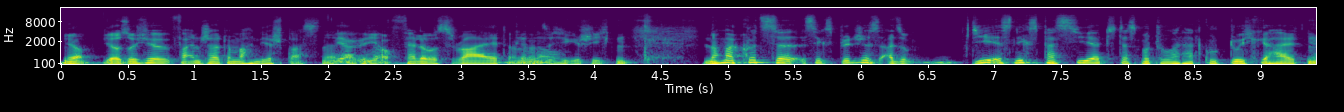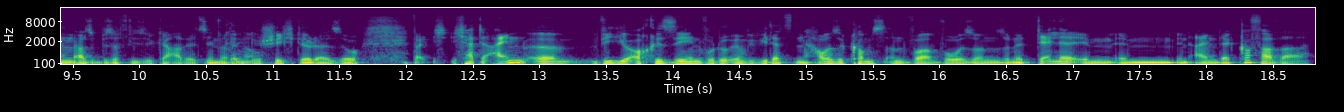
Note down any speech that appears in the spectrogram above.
Ja, ja, solche Veranstaltungen machen dir Spaß, ne? Ja, genau. auch Fellows Ride und, Genau. und solche Geschichten. Nochmal kurz zu Six Bridges, also dir ist nichts passiert, das Motorrad hat gut durchgehalten, also bis auf diese Gabelsimmerin Genau. Geschichte oder so. Weil ich, ich hatte ein ähm, Video auch gesehen, wo du irgendwie wieder nach Hause kommst und wo, wo so, ein, so eine Delle im, im, in einem der Koffer war.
